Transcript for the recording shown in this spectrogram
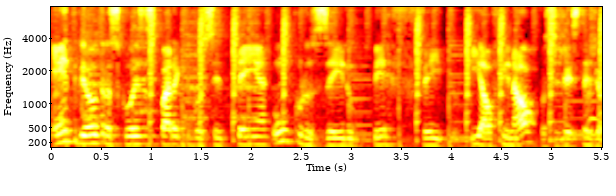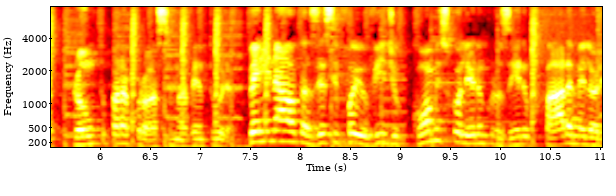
entre outras coisas, para que você tenha um cruzeiro perfeito. E ao final, você já esteja pronto para a próxima aventura. Bem, nautas, esse foi o vídeo Como Escolher um Cruzeiro para Melhor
